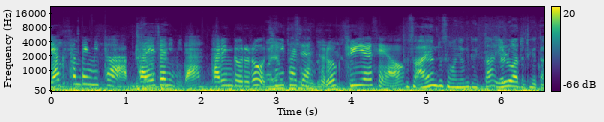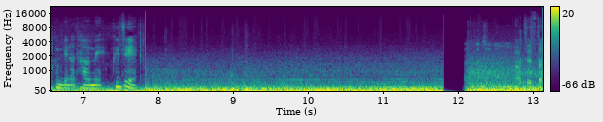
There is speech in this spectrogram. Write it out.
약 300m 앞 좌회전입니다. 다른 도로로 아양 진입하지 않도록. 주의하세요. 도서 아양 도서관 여기도 있다 열로 와도 되겠다 금빈아 다음에 그지 아 됐다.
